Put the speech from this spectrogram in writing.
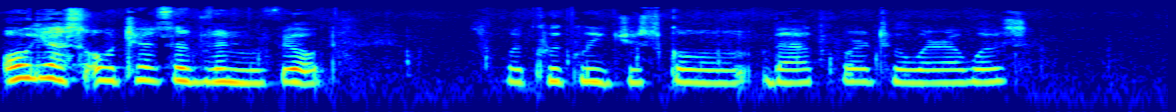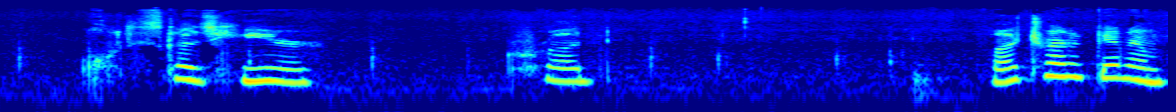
oh yes, oh chest has been revealed. So I quickly just go backward to where I was. Oh, this guy's here. Crud. If I try to get him,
